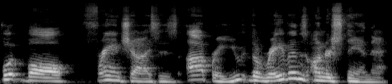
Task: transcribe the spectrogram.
football franchises operate. You the Ravens understand that.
